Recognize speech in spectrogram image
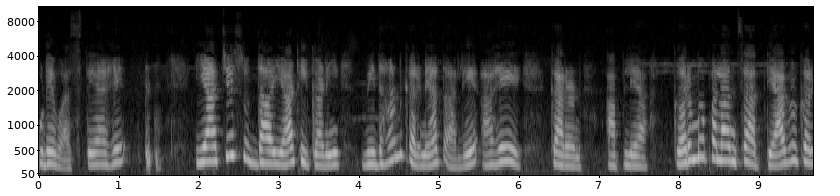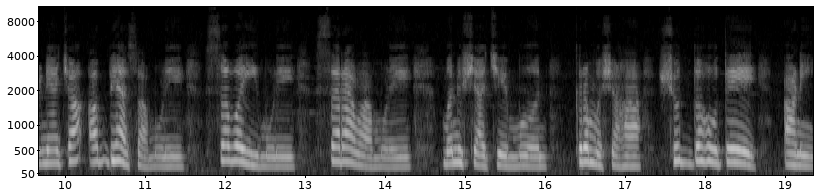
पुढे वाचते आहे. याचे सुद्धा या ठिकाणी विधान करण्यात आले आहे. कारण आपल्या कर्मफलांचा त्याग करण्याच्या अभ्यासामुळे सवयीमुळे सरावामुळे मनुष्याचे मन क्रमशः शुद्ध होते आणि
